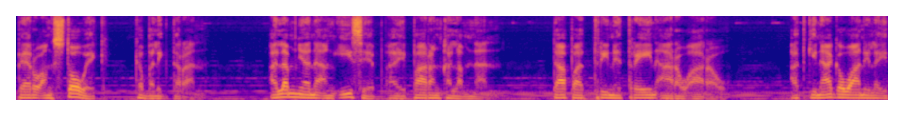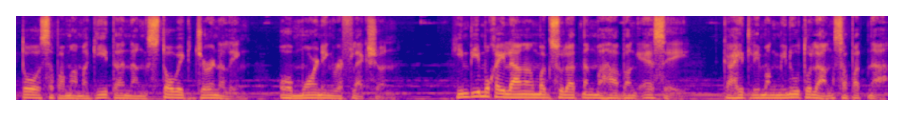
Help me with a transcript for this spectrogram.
Pero ang stoic, kabaligtaran. Alam niya na ang isip ay parang kalamnan. Dapat trinetrain araw-araw. At ginagawa nila ito sa pamamagitan ng stoic journaling o morning reflection. Hindi mo kailangang magsulat ng mahabang essay, kahit limang minuto lang sapat na.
